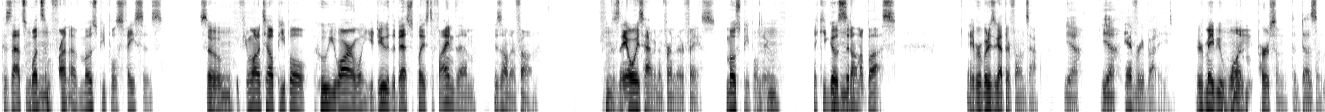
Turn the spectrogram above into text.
because that's what's in Mhm. front of most people's faces So Mhm. if you want to tell people who you are and what you do, the best place to find them is on their phone Hmm. because they always have it in front of their face. Most people do. Mhm. Like you go Mhm. sit on a bus, everybody's got their phones out. Yeah. Yeah. Everybody. There may be Mhm. one person that doesn't.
